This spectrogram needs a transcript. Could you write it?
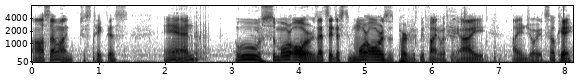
Awesome. I just take this, and ooh, some more ores. That's it. Just more ores is perfectly fine with me. I I enjoy it. Okay.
